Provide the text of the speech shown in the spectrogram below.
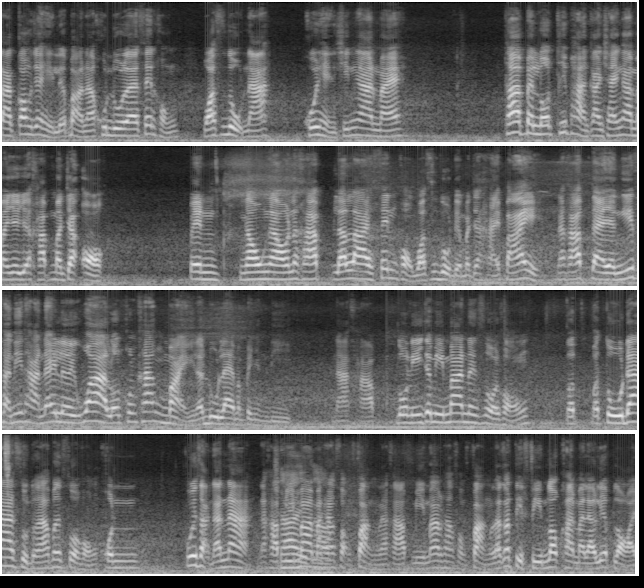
ตากล้องจะเห็นหรือเปล่านะ คุณดูลายเส้นของวัสดุนะ คุณเห็นชิ้นงานไหม ถ้าเป็นรถที่ผ่านการใช้งานมาเยอะๆครับ มันจะออกเป็นเงาเงาๆนะครับ แล้วลายเส้นของวัสดุเดี๋ยวมันจะหายไปนะครับ แต่อย่างนี้สันนิษฐานได้เลยว่ารถค่อนข้างใหม่และดูแลมันเป็นอย่างดีนะครับตัวนี้จะมีม่านในส่วนของประตูด้านสุดนะครับเป็นส่วนของคนผู้โดยสารด้านหน้านะครับ ใช่มีม่านมาครับ ทางสองฝั่งนะครับ มีม่านมาทางสองฝั่งแล้วก็ติดฟิล์มรอบคันมาแล้วเรียบร้อย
